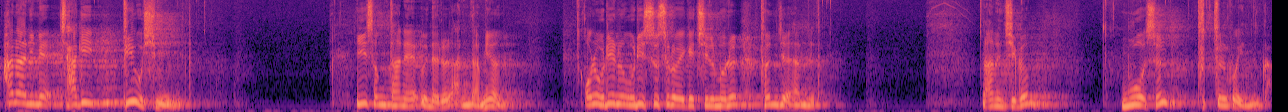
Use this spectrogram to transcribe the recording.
하나님의 자기 비우심입니다. 이 성탄의 은혜를 안다면 오늘 우리는 우리 스스로에게 질문을 던져야 합니다. 나는 지금 무엇을 붙들고 있는가?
